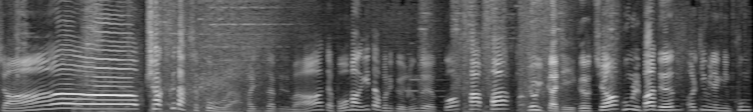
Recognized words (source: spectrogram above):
자 차크닥 사코우야 83비즈마 자 보호막 있다 보니까 요 정도였고 파파 여기까지. 그렇죠? 궁을 받은 ultimate 형님 궁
